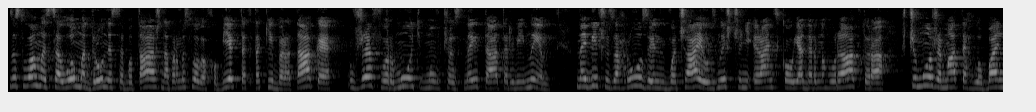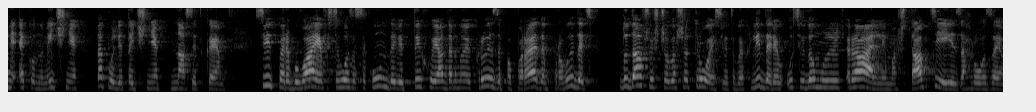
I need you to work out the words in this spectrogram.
За словами Салома, дрони саботаж на промислових об'єктах та кібератаки вже формують мовчазний театр війни. Найбільшу загрозу він вбачає у знищенні іранського ядерного реактора, що може мати глобальні економічні та політичні наслідки. Світ перебуває всього за секунди від тихої ядерної кризи. Попередив провидець, додавши, що лише троє світових лідерів усвідомлюють реальний масштаб цієї загрози.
